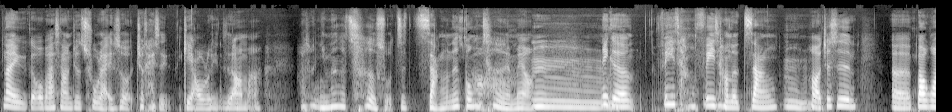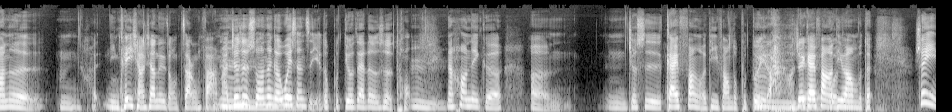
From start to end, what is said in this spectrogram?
那有一个欧巴桑就出来说，就开始飙了，你知道吗？他说：“你们那个厕所之脏，那公厕有没有？嗯，那个非常非常的脏，嗯，好，就是呃，包括那个。”嗯，好，你可以想象那种脏法嘛，嗯、就是说那个卫生纸也都不丢在垃圾桶，嗯、然后那个嗯、呃、嗯，就是该放的地方都不对啦，嗯、我觉得该放的地方不对，所以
